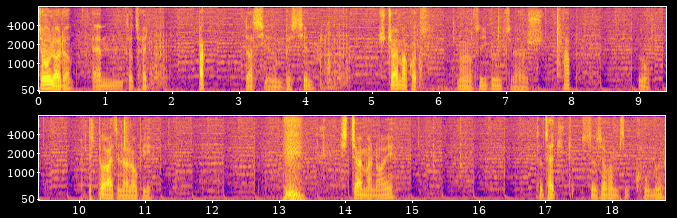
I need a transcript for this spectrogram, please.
So, Leute. Ähm, zurzeit backt das hier so ein bisschen. Ich join mal kurz neu auf Citybuild slash hub. So. Du bist bereits in der Lobby. ich join mal neu. Zurzeit ist der Server ein bisschen komisch.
